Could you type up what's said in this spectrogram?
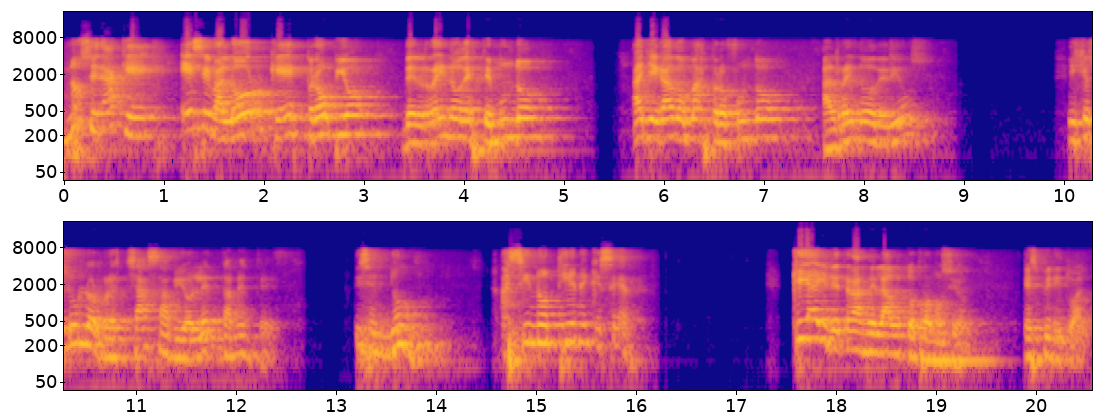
¿no será que ese valor que es propio del reino de este mundo ha llegado más profundo al reino de Dios? Y Jesús lo rechaza violentamente. Dice, no, así no tiene que ser. ¿Qué hay detrás de la autopromoción espiritual?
